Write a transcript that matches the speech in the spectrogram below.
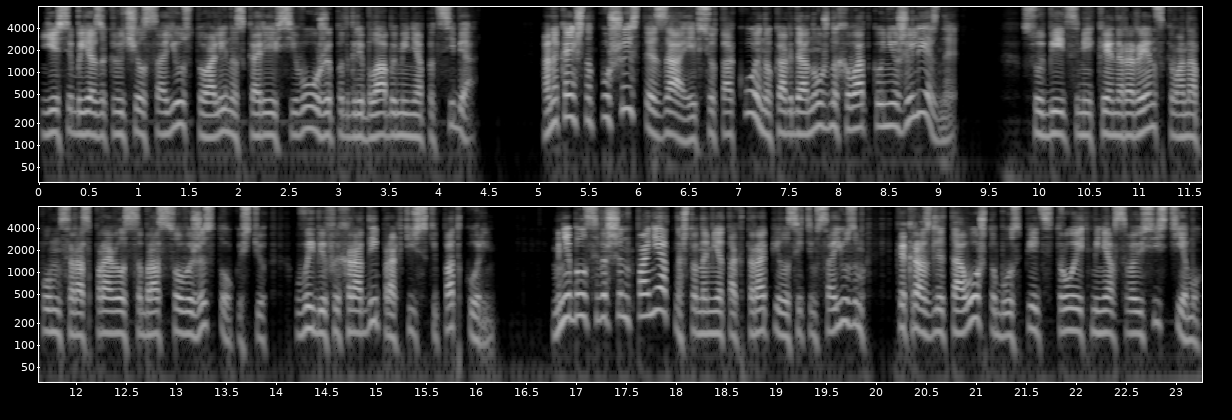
Если бы я заключил союз, то Алина, скорее всего, уже подгребла бы меня под себя. Она, конечно, пушистая, зая и все такое, но когда нужно, хватка у нее железная. С убийцами Кеннера Ренского она, помнится, расправилась с образцовой жестокостью, выбив их роды практически под корень. Мне было совершенно понятно, что она меня так торопила с этим союзом как раз для того, чтобы успеть строить меня в свою систему,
